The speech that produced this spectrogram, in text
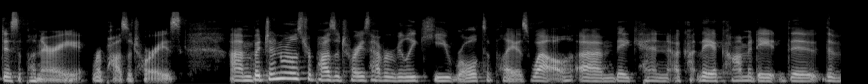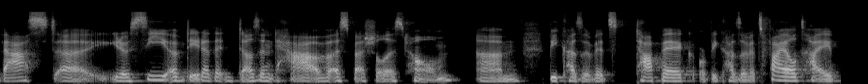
disciplinary repositories. Um, but generalist repositories have a really key role to play as well. Um, they can they accommodate the the vast uh, you know sea of data that doesn't have a specialist home um, because of its topic or because of its file type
